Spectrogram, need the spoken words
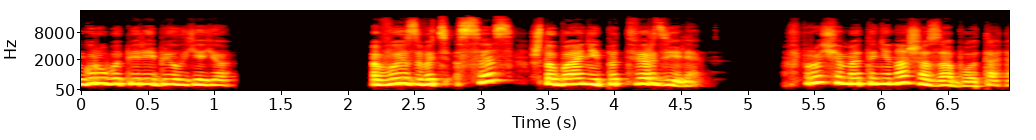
грубо перебил ее. Вызвать СЭС, чтобы они подтвердили. Впрочем, это не наша забота,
